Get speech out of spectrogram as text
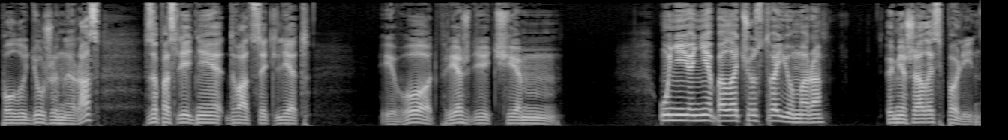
полудюжины раз — за последние двадцать лет. И вот, прежде чем... У нее не было чувства юмора, вмешалась Полин.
